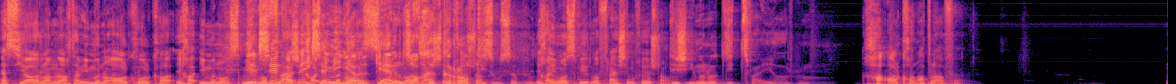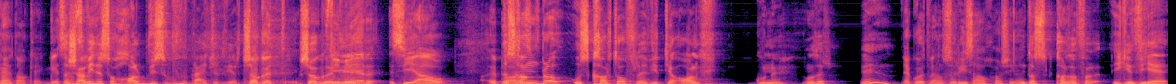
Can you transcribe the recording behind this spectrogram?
ein Jahr lang nach dem immer noch Alkohol gehabt. Ich habe immer noch ein du, ich habe immer noch ein Smirnoff-Flasche im Kühlschrank. Die ist immer noch seit zwei Jahren, Bro. Kann Alkohol ablaufen? Nicht, okay. Das ist auch wieder so Halbwissen, das verbreitet wird. Schon gut. Schon gut, Wie ja. wir sie auch. Das kann, Bro, aus Kartoffeln wird ja Alk gewonnen, oder? Ja. ja. Ja gut, wenn du so Reis auch hast. Ja. Und das Kartoffel irgendwie,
